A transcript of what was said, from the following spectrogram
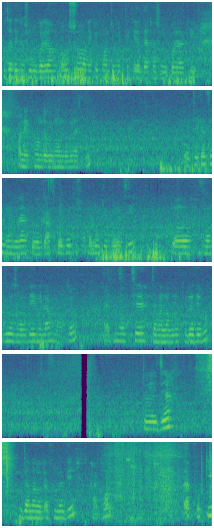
পূজা দেখা শুরু করে। অবশ্য অনেকে পঞ্চমীর থেকে দেখা শুরু করে আর কি। অনেক মণ্ডপে মণ্ডপে আর কি তো ঠিক আছে বন্ধুরা, তো কাজ করব, তো সকালে উঠে পড়েছি। তো ঘরগুলো ঝাড়ু দিয়ে নিলাম মাত্র। এখন হচ্ছে জানালাগুলো খুলে দেব। তো এই যে জানালাটা খুলে দিই এখন। দেখো কি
